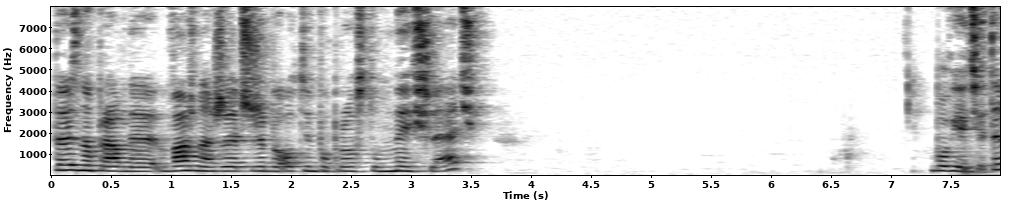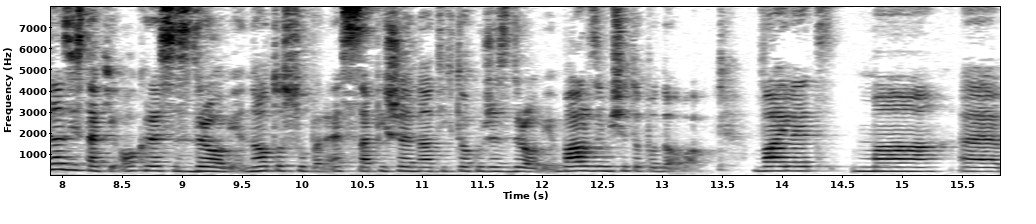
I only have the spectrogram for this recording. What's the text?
To jest naprawdę ważna rzecz, żeby o tym po prostu myśleć, Bo wiecie, teraz jest taki okres zdrowie. No to super. Essa pisze na TikToku, że zdrowie. Bardzo mi się to podoba. Violet ma e,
